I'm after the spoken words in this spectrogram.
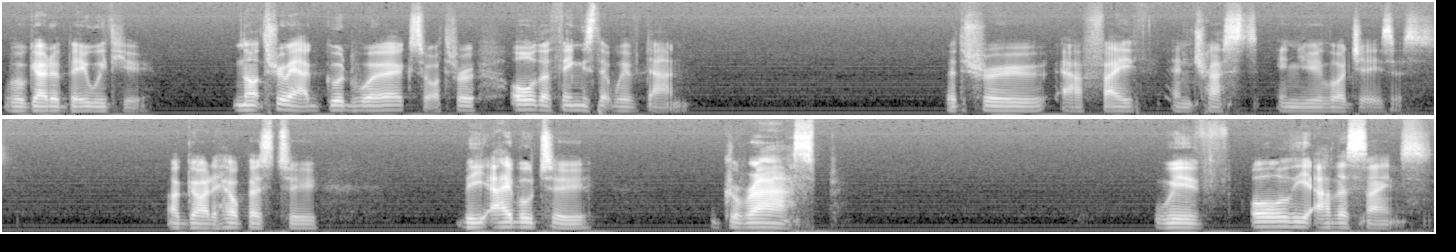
we'll go to be with you. Not through our good works or through all the things that we've done, but through our faith and trust in you, Lord Jesus. Oh God, help us to be able to grasp with all the other saints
